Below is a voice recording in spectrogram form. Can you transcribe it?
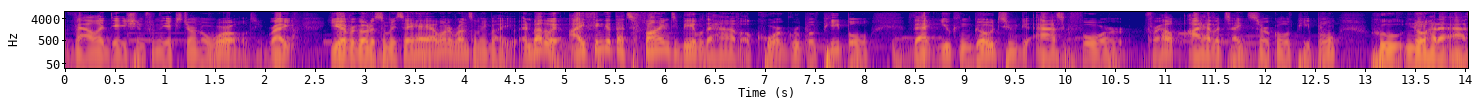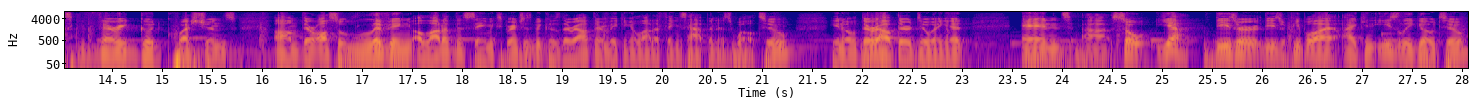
validation from the external world, right? You ever go to somebody and say, "Hey, I want to run something by you." And by the way, I think that that's fine to be able to have a core group of people that you can go to to ask for for help. I have a tight circle of people who know how to ask very good questions. Um, they're also living a lot of the same experiences because they're out there making a lot of things happen as well too. You know, they're out there doing it, and uh, so yeah, these are these are people I, I can easily go to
